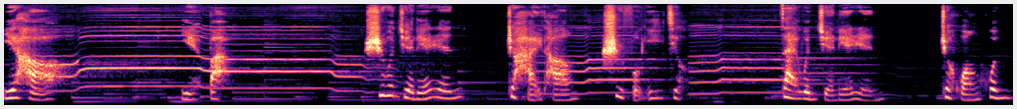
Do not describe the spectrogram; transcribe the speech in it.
也好，也罢。试问卷帘人，这海棠。是否依旧？再问卷帘人，这黄昏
